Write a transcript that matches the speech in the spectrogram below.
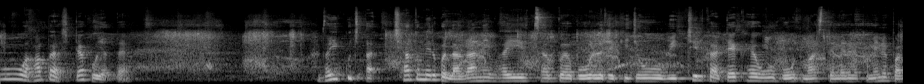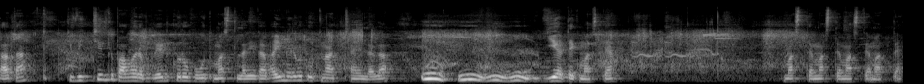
ओ, वहाँ पर स्टक हो जाता है। भाई, कुछ अच्छा तो मेरे को लगा नहीं भाई, सब बोल रहे थे कि जो विक्चिल का अटैक है, वो बहुत मस्त है। मैंने मैंने पढ़ा था कि विक्चिल के पावर अपग्रेड करो, बहुत मस्त लगेगा। भाई, मेरे को तो उतना अच्छा नहीं लगा। ऊ ऊ ऊ ये अटैक मस्त है। मस्त है मस्त है मस्त है मस्त है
